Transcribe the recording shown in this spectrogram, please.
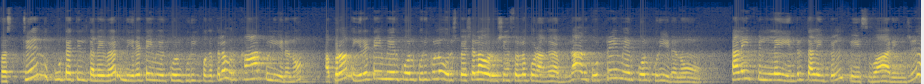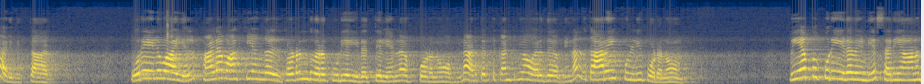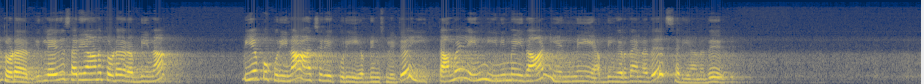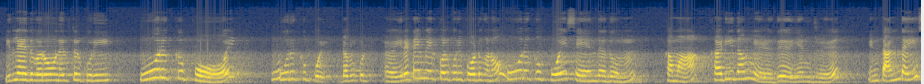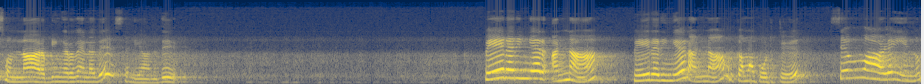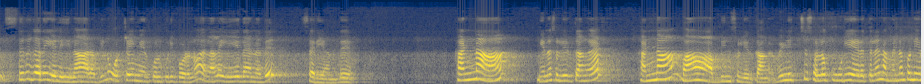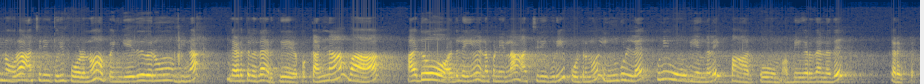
ஃபஸ்ட்டு இந்த கூட்டத்தில் தலைவர் இந்த இரட்டை மேற்கோள் குறி பக்கத்தில் ஒரு கார் புள்ளி இடணும். அப்புறம் இந்த இரட்டை மேற்கோள் குறிக்குள்ளே ஒரு ஸ்பெஷலாக ஒரு விஷயம் சொல்ல போகிறாங்க அப்படின்னா அதுக்கு ஒற்றை மேற்கோள் குறி இடணும். தலைப்பில்லை என்று தலைப்பில் பேசுவார் என்று அறிவித்தார். ஒரு எழுவாயில் பல வாக்கியங்கள் தொடர்ந்து வரக்கூடிய இடத்தில் என்ன போடணும் அப்படின்னா அடுத்தடுத்து கண்டினியூவாக வருது அப்படின்னா அதுக்கு அரை புள்ளி போடணும். வியப்புக்குறி இட வேண்டிய சரியான தொடர். இதில் எது சரியான தொடர் அப்படின்னா வியப்புக்குறினா ஆச்சரியக்குறி அப்படின்னு சொல்லிட்டு தமிழின் இனிமைதான் என்னே அப்படிங்கிறது தான் என்னது? சரியானது. இதில் எது வரும்? நிறுத்தற்குறி. ஊருக்கு போய் ஊருக்கு போய் டபுள் குட் இரட்டை மேற்கோள் குறி போட்டுக்கணும். ஊருக்கு போய் சேர்ந்ததும் கமா கடிதம் எழுது என்று என் தந்தை சொன்னார். அப்படிங்கிறது என்னது? சரியானது. பேரறிஞர் அண்ணா பேரறிஞர் அண்ணா ஒரு கமா போட்டுட்டு செவ்வாழை என்னும் சிறுகதை எழுதினார் அப்படின்னு ஒற்றை மேற்கோள் குறி போடணும். அதனால ஏதானது சரியானது. கண்ணா என்ன சொல்லியிருக்காங்க? கண்ணா வா அப்படின்னு சொல்லியிருக்காங்க. விழிச்சு சொல்லக்கூடிய இடத்துல நம்ம என்ன பண்ணிடணும்? ஒரு ஆச்சரிய குறி போடணும். அப்போ இங்கே எது வரும் அப்படின்னா இந்த இடத்துல தான் இருக்குது அப்போ கண்ணா வா அதோ அதுலேயும் என்ன பண்ணிடலாம்? ஆச்சரிய குறி போட்டுடணும் இங்குள்ள துணி ஓவியங்களை பார்ப்போம். அப்படிங்கிறது என்னது? கரெக்டு.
